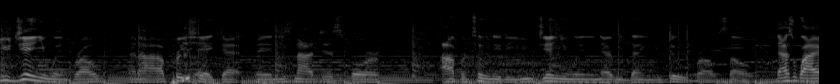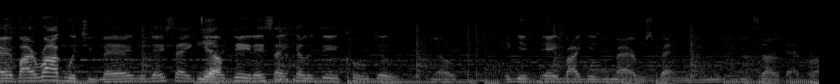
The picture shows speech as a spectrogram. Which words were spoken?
you you genuine, bro, and I appreciate that, man. It's not just for opportunity. You genuine in everything you do, bro. So that's why everybody rock with you, man. When they say Killer Yeah. D, they say Killer D, cool dude. They give everybody gives you mad respect, man. You, you deserve that, bro.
